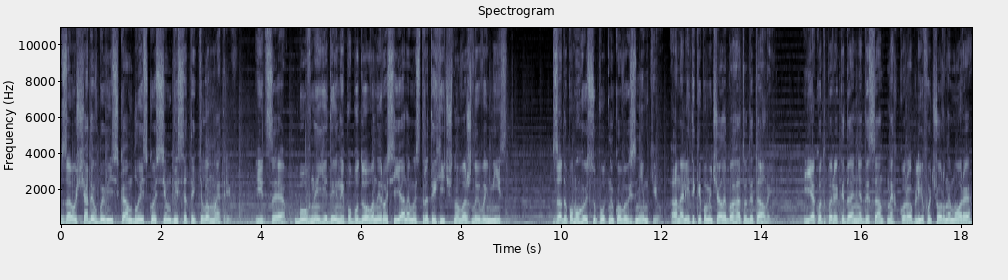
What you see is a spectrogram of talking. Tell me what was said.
заощадив би військам близько 70 кілометрів. І це був не єдиний побудований росіянами стратегічно важливий міст. За допомогою супутникових знімків аналітики помічали багато деталей, як от перекидання десантних кораблів у Чорне море,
